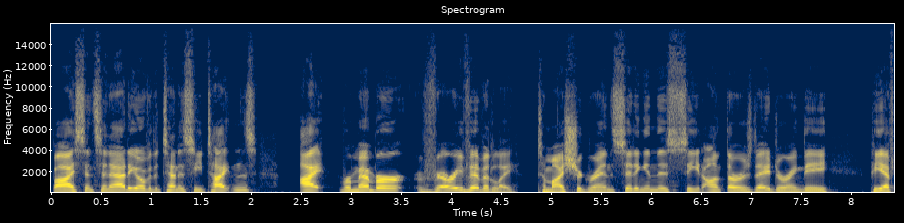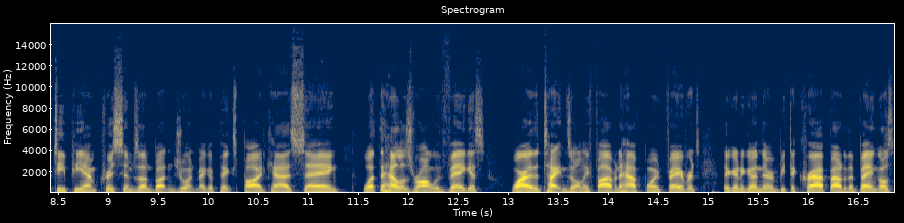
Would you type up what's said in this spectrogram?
by Cincinnati over the Tennessee Titans. I remember very vividly, to my chagrin, sitting in this seat on Thursday during the PFTPM Chris Simms Unbuttoned Joint Mega Picks podcast, saying, "What the hell is wrong with Vegas? Why are the Titans only five and a half point favorites? They're going to go in there and beat the crap out of the Bengals.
